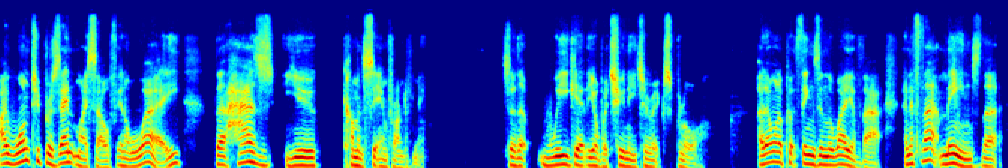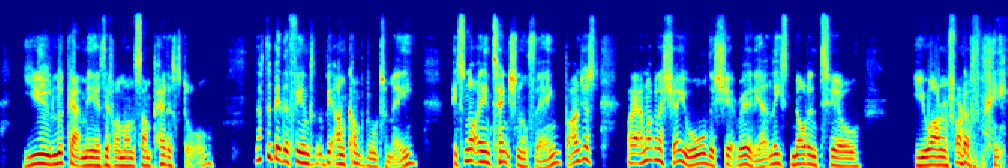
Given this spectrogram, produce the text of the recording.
I want to present myself in a way that has you come and sit in front of me, so that we get the opportunity to explore. I don't want to put things in the way of that, and if that means that you look at me as if I'm on some pedestal, that's the bit that feels a bit uncomfortable to me. It's not an intentional thing, but I'm just like I'm not going to show you all the shit really. At least not until you are in front of me.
